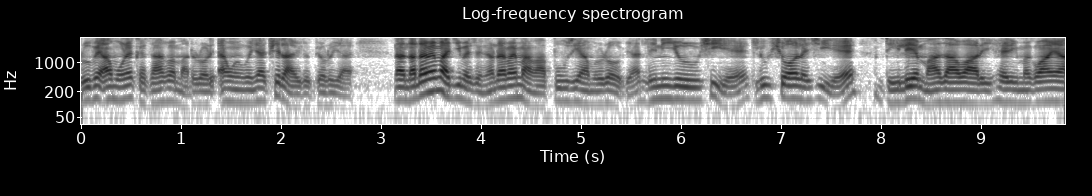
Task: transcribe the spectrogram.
ရူဘင်အာမိုနဲ့ကစားကွက်မှာတော်တော်လေးအဝင်ဝင်ရဖြစ်လာပြီလို့ပြောလို့ရတယ် နောက်နောက်တိုင်းပိုင်းမှာကြည့်မယ်ဆိုရင်နောက်တိုင်းပိုင်းမှာကပူစရာမလိုတော့ဘူးဗျာလီနီယိုရှိတယ်လူရှောလည်းရှိတယ်ဒီလေးမာဇာဝါရီဟယ်ရီမကွိုင်းယာ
